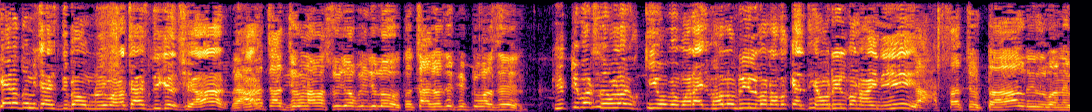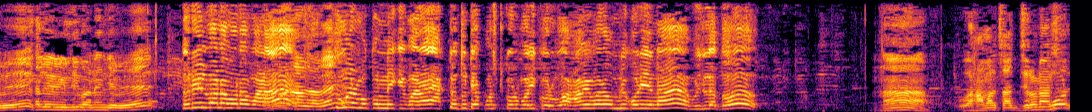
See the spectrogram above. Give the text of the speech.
কেন তুমি চার্জ দিবা অন্য চার্জ দিয়ে গেছে আর। চার্জ ছিল না আমার সুইচ অফ ছিল তো চার্জ হচ্ছে ফিফটি পার্সেন্ট ফিফটি পার্সেন্ট হলো কি হবে? আজ ভালো রিল বানাবো কাল থেকে আমার রিল বানা হয়নি আত্মা চোটাল রিল বানাবে খালি রিলি বানিয়ে যাবে তো রিল বানাবো না মারা। তোমার মতন নাকি একটা দুটা পোস্ট করব করব। আমি অমনি করি না বুঝলে তো? না ও আমার চার্জ ছিল না বোর্ড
